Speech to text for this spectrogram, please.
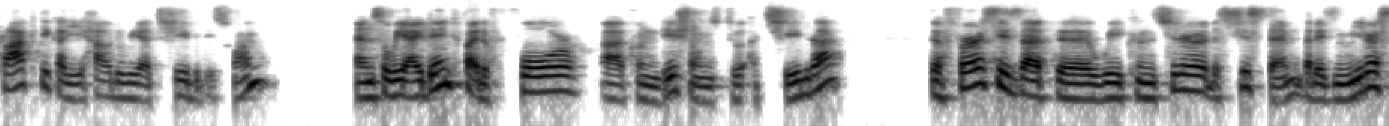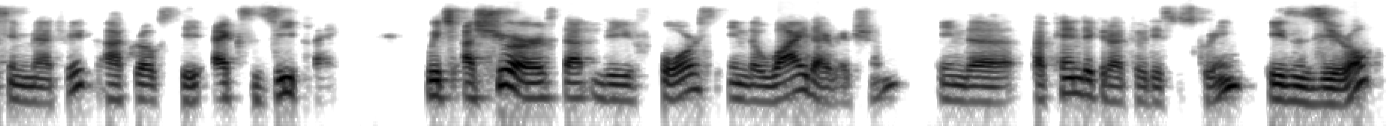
practically, how do we achieve this one? And so we identified four conditions to achieve that. The first is that uh, we consider the system that is mirror symmetric across the XZ plane, which assures that the force in the Y direction in the perpendicular to this screen is zero.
